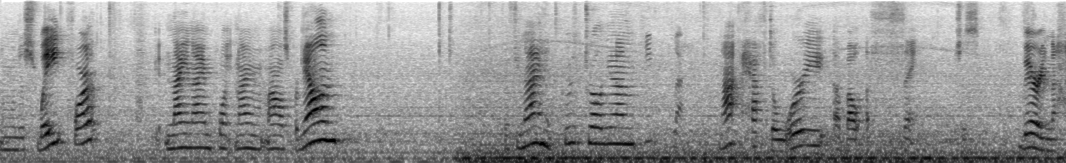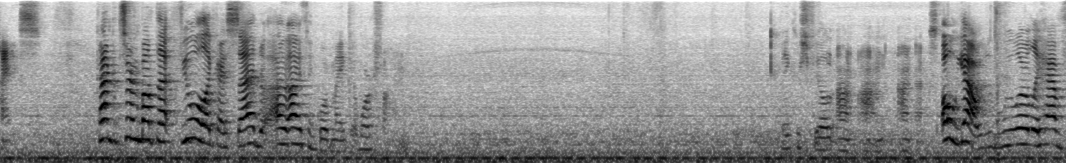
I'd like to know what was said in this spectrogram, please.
And we'll just wait for it. Get 99.9 miles per gallon. 59, hit the cruise control again. Not have to worry about a thing, which is very nice. Kind of concerned about that fuel, like I said. I, I think we'll make it. We're fine. Bakersfield on, on, on X. Oh, yeah, we literally have,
